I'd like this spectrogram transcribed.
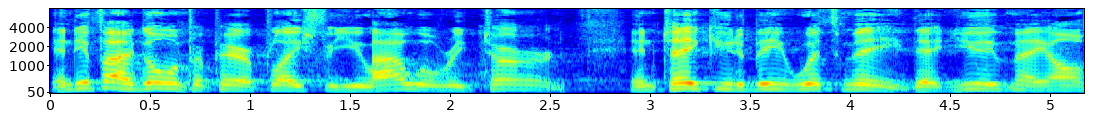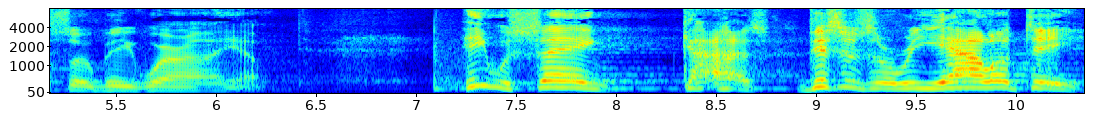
And if I go and prepare a place for you, I will return and take you to be with me, that you may also be where I am. He was saying, guys, this is a reality.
